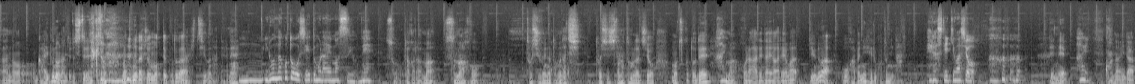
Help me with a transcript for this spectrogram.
あの外部のなんていうと失礼だけど、まあ、友達を持っていくことが必要なんだよう。うね。ん。いろんなことを教えてもらえますよね。そうだからまあスマホ年上の友達年下の友達を持つことで、はい。まあほらあれだよあれはっていうのは大幅に減ることになる。減らしていきましょう。でねはい。この間、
